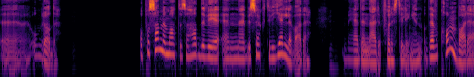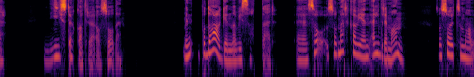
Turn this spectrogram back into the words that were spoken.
eh, området. Og på samme måte så hadde vi en, besøkte vi Gjellivare med den der forestillingen, og det kom bare ni stykker, tror jeg, og så den. Men på dagen når vi satt der, eh, så, så merka vi en eldre mann som så ut som han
